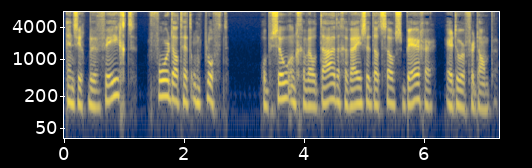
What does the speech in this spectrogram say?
en zich beweegt voordat het ontploft, op zo'n gewelddadige wijze dat zelfs bergen erdoor verdampen.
